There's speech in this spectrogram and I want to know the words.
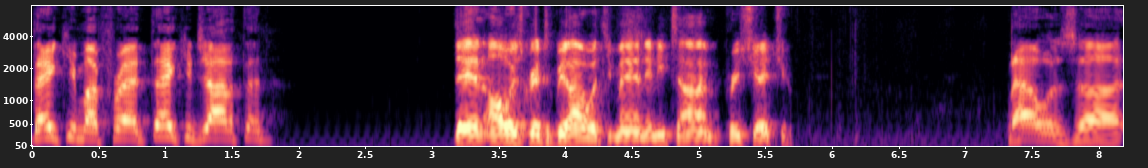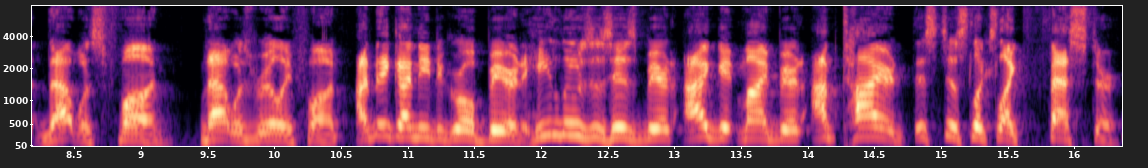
thank you, my friend. Thank you, Jonathan. Dan, always great to be on with you, man. Anytime. Appreciate you. That was uh, that was fun. That was really fun. I think I need to grow a beard. He loses his beard, I get my beard. I'm tired. This just looks like fester.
